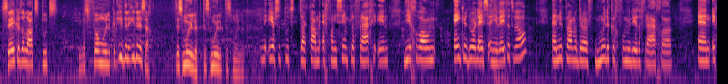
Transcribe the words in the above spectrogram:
Zeker de laatste toets, die was veel moeilijker. Iedereen, iedereen zegt, het is moeilijk, het is moeilijk, het is moeilijk. In de eerste toets, daar kwamen echt van die simpele vragen in, die je gewoon één keer doorleest en je weet het wel. En nu kwamen er moeilijker geformuleerde vragen. En ik,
